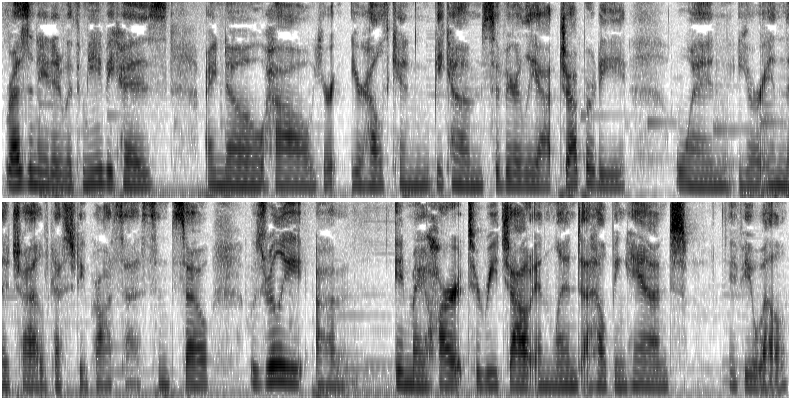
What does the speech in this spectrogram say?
resonated with me because I know how your your health can become severely at jeopardy when you're in the child custody process. And so it was really um, in my heart to reach out and lend a helping hand, if you will.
